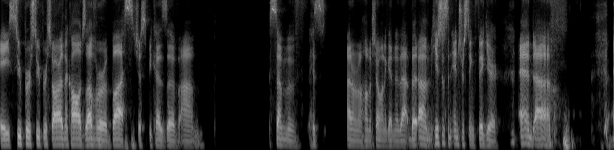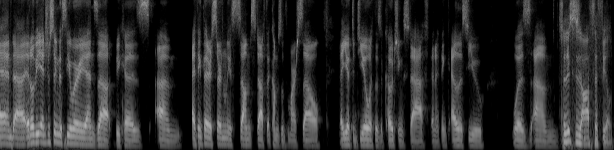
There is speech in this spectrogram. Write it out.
a super superstar on the college level or a bust just because of um, some of his I don't know how much I want to get into that, but um, he's just an interesting figure, and uh, and uh, it'll be interesting to see where he ends up because um, I think there's certainly some stuff that comes with Marcel that you have to deal with as a coaching staff, and I think LSU was um, So this is off the field.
